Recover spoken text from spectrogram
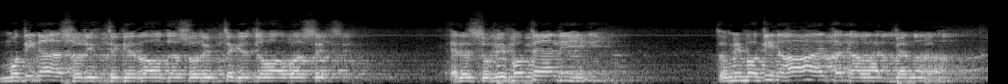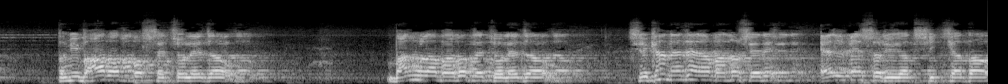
মদিনা শরীফ থেকে রওজা শরীফ থেকে জবাব আসে। এর সুফি পথে আনি তুমি মদিনায় থাকা লাগবে না। তুমি ভারতবর্ষে চলে যাও। বাংলা ভারতে চলে যাও। সেখানে যায় মানুষের এলমে শরীয়ত শিক্ষা দাও।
